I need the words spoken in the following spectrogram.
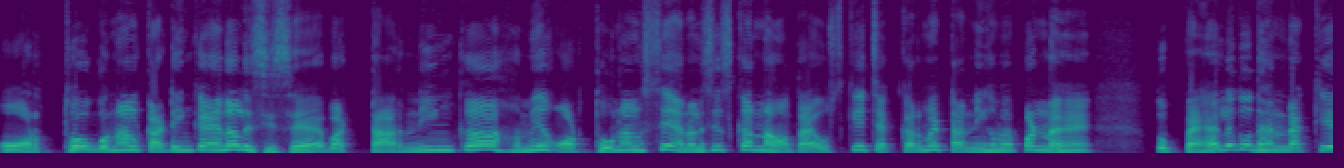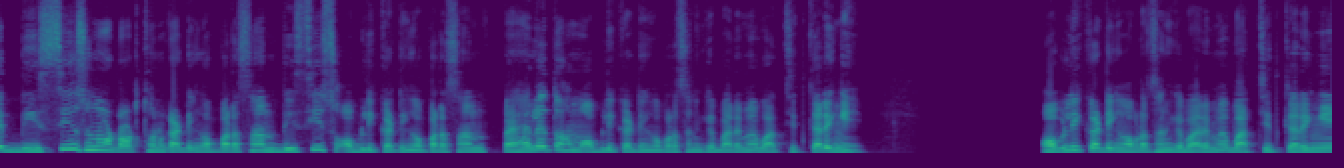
ऑर्थोगोनल कटिंग का एनालिसिस है बट टर्निंग का हमें ऑर्थोगोनल से एनालिसिस करना होता है, उसके चक्कर में टर्निंग हमें पढ़ना है। तो पहले तो ध्यान रखिए this is not orthogonal cutting operation this is oblique cutting operation पहले तो हम ऑब्लिक कटिंग ऑपरेशन के बारे में बातचीत करेंगे। ऑब्लिक कटिंग ऑपरेशन के बारे में बातचीत करेंगे।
